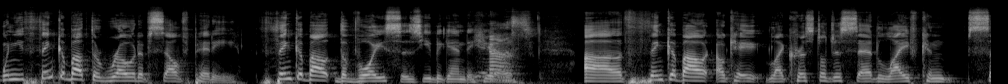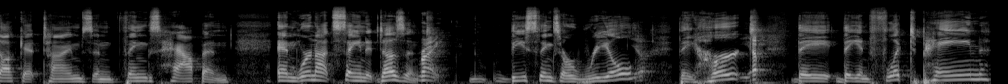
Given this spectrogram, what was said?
when you think about the road of self-pity, think about the voices you began to hear. Yes. Uh, think about okay, like Crystal just said, life can suck at times and things happen, and we're not saying it doesn't. Right. These things are real. Yep. They hurt. Yep. They they inflict pain.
